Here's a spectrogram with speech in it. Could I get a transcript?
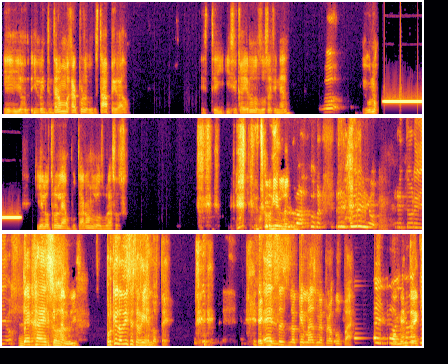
Y, y lo intentaron bajar, pero estaba pegado. Este, y se cayeron los dos al final. Oh, Y uno y el otro le amputaron los brazos. Estuvo bien por loco. favor, returbio, returbio. Deja eso. ¿Por qué lo dices riéndote? X. Eso es lo que más me preocupa. Ay, no, Momento porque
